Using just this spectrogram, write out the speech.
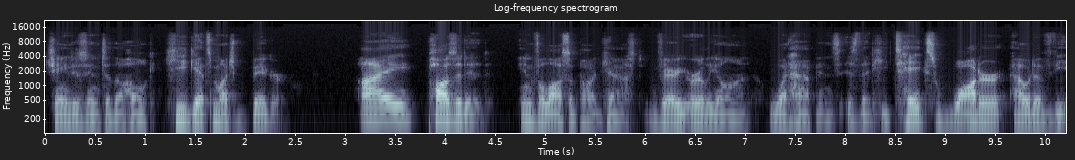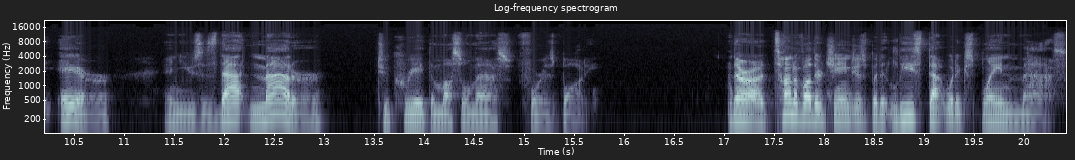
changes into the Hulk. He gets much bigger. I posited in Velocipodcast very early on what happens is that he takes water out of the air and uses that matter to create the muscle mass for his body. There are a ton of other changes, but at least that would explain mass.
